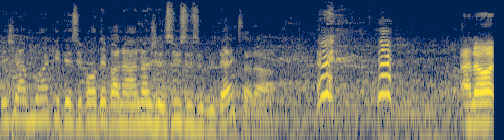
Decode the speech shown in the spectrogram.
Déjà moi qui t'ai supporté pendant un an, je suis sous Subutex alors. Alors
